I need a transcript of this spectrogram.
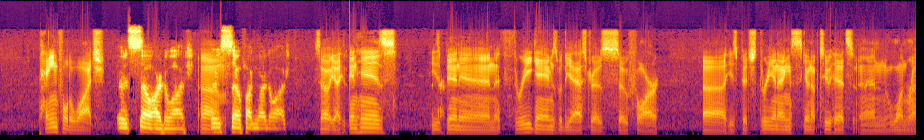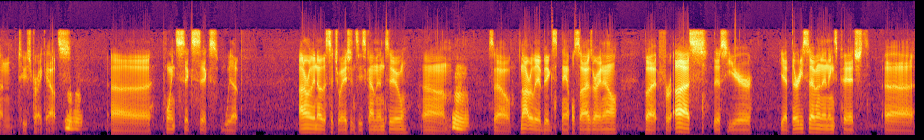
painful to watch. It was so hard to watch. it Um, was so fucking hard to watch. So yeah, in his, he's been in three games with the Astros so far. Uh, he's pitched three innings, given up two hits and one run, two strikeouts. hmm Uh, .66 WHIP. I don't really know the situations he's come into, um, Mm. so not really a big sample size right now. But for us this year, he had 37 innings pitched, uh,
